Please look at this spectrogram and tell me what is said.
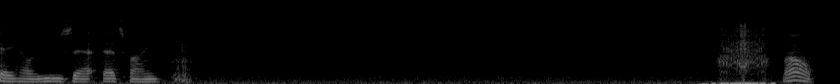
Okay, I'll use that. That's fine. Oh,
